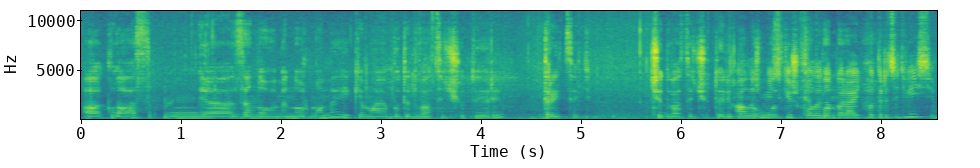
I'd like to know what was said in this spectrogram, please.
а, клас е, за новими нормами, які має бути 24, 30 чи 24 Але ж міські школи по-новому. набирають по 38.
